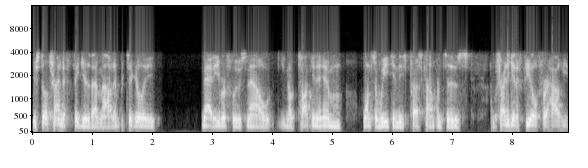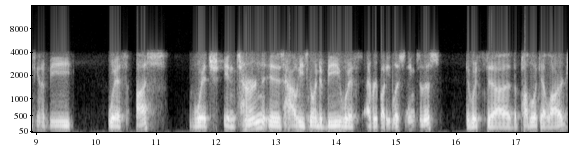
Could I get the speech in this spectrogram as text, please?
You're still trying to figure them out, and particularly Matt Eberflus. Now, you know, talking to him once a week in these press conferences, I'm trying to get a feel for how he's going to be with us, which in turn is how he's going to be with everybody listening to this, with uh, the public at large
